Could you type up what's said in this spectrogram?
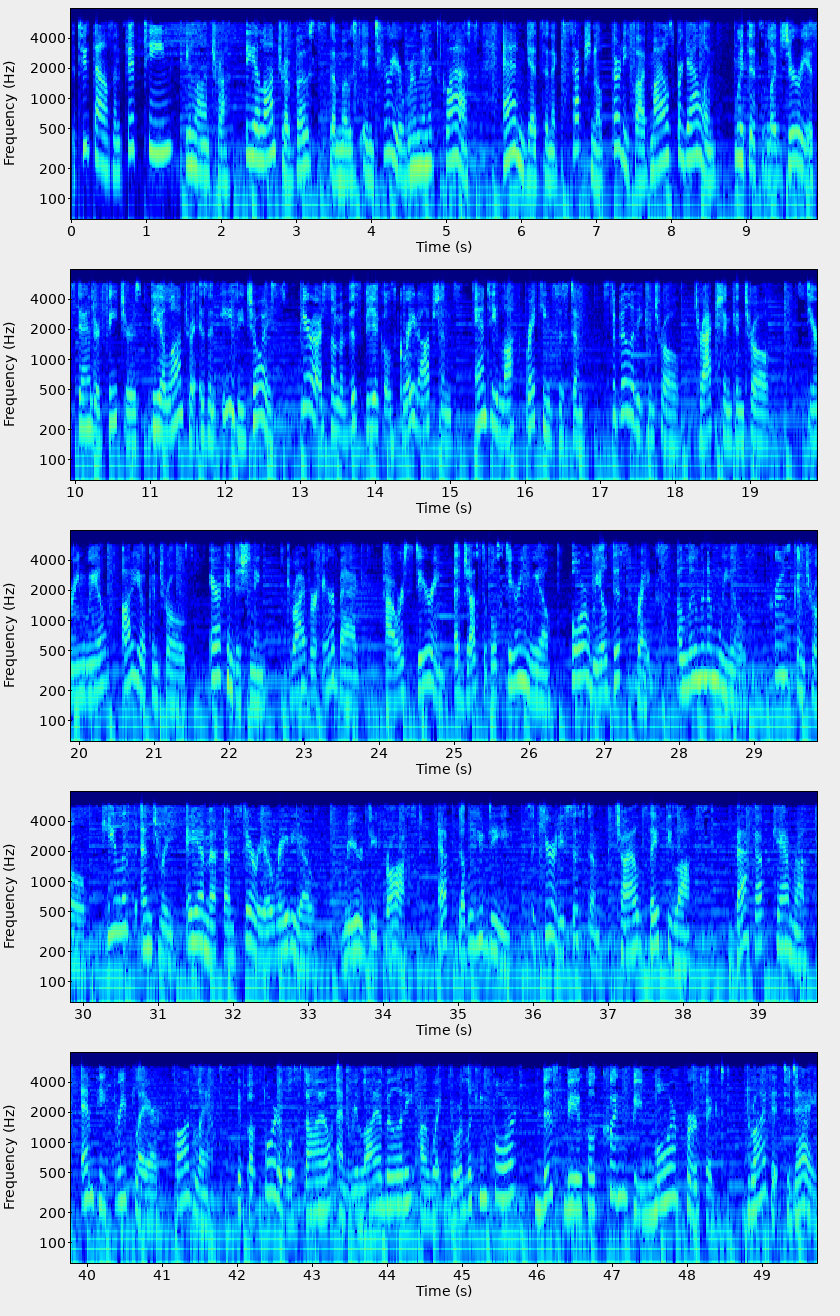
The 2015 Elantra. The Elantra boasts the most interior room in its class and gets an exceptional 35 miles per gallon. With its luxurious standard features, the Elantra is an easy choice. Here are some of this vehicle's great options. Anti-lock braking system, stability control, traction control, steering wheel, audio controls, air conditioning, driver airbag, power steering, adjustable steering wheel, four-wheel disc brakes, aluminum wheels, cruise control, keyless entry, AM FM stereo radio, rear defrost, FWD, security system, child safety locks, backup camera, MP3 player, fog lamps. If affordable style and reliability are what you're looking for, this vehicle couldn't be more perfect. Drive it today.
